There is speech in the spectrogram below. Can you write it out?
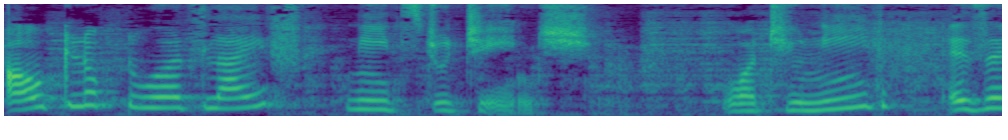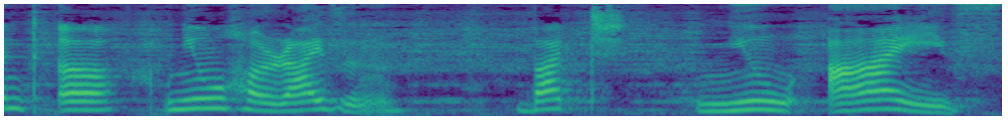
outlook towards life needs to change. What you need isn't a new horizon, but new eyes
